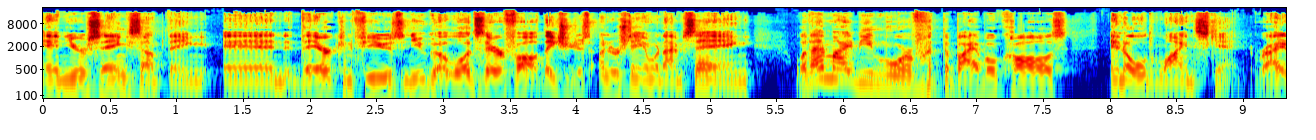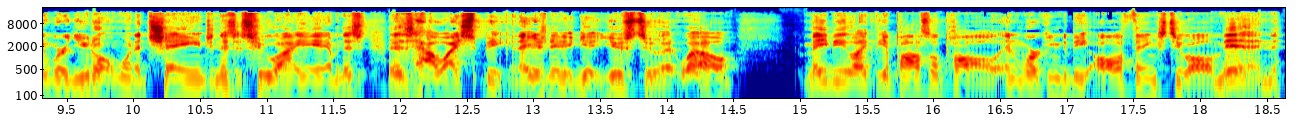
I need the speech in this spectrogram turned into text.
and you're saying something and they're confused and you go, well, it's their fault. They should just understand what I'm saying. Well, that might be more of what the Bible calls an old wineskin, right? Where you don't want to change and this is who I am and this, this is how I speak and they just need to get used to it. Well, maybe like the Apostle Paul and working to be all things to all men,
